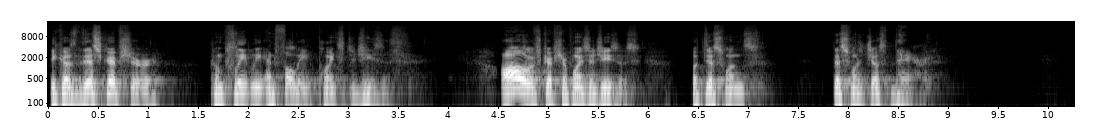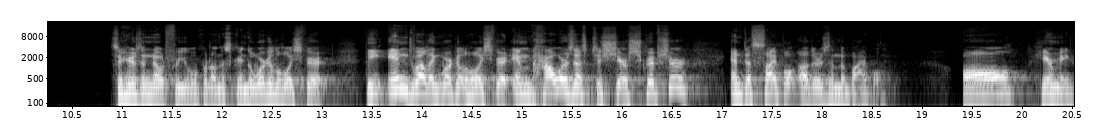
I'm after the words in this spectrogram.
because this scripture completely and fully points to Jesus. All of scripture points to Jesus, but this one's this one's just there. So here's a note for you we'll put on the screen. The work of the Holy Spirit, the indwelling work of the Holy Spirit empowers us to share scripture and disciple others in the Bible. All, hear me,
